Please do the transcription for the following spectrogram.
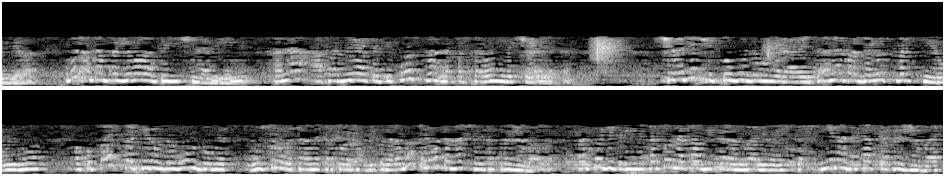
нужно делать. Вот она там проживала приличное время. Она оформляет опекунство на постороннего человека. Человек через полгода умирает, она продает квартиру его, покупает квартиру в другом доме, устроилась она на которой фабрику работу, и вот она все это проживала. Проходит время, картонная фабрика разваливается, ей надо как-то проживать.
